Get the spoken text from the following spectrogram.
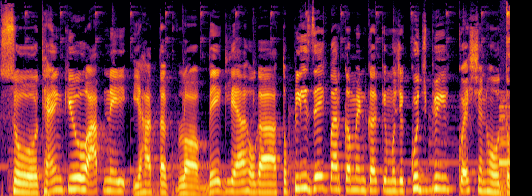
सो थैंक यू आपने यहाँ तक व्लॉग देख लिया होगा। तो प्लीज़ एक बार कमेंट करके मुझे कुछ भी क्वेश्चन हो तो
